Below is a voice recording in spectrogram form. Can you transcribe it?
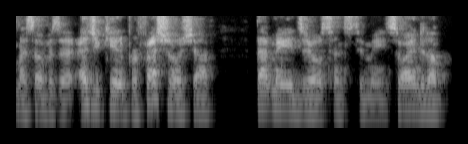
myself as an educated professional chef that made zero sense to me. So I ended up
